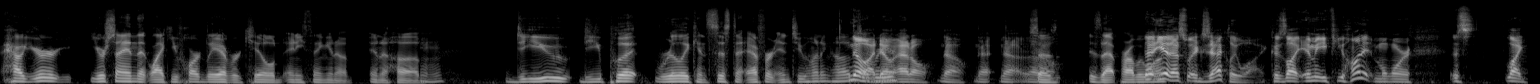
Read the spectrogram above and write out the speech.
how you're you're saying that like you've hardly ever killed anything in a in a hub. Mm-hmm. Do you do you put really consistent effort into hunting hubs? No, I don't year? at all. No, no, So is, is that probably That- yeah, that's what, exactly why. Because like, I mean, if you hunt it more, it's like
